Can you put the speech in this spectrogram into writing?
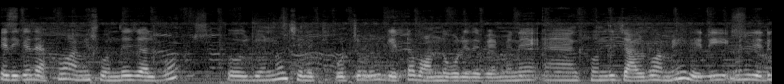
এদিকে দেখো আমি সন্ধে জ্বালবো। তো ওই জন্য ছেলে কী করছে বলে গেটটা বন্ধ করে দেবে। মানে সন্ধে জ্বালবো আমি রেডি মানে রেডি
